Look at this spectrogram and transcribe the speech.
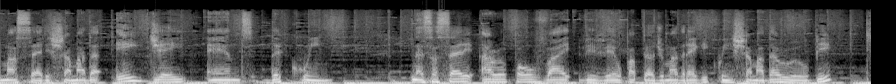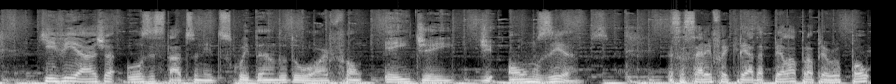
uma série chamada AJ and the Queen. Nessa série, a RuPaul vai viver o papel de uma drag queen chamada Ruby, que viaja os Estados Unidos cuidando do órfão AJ de 11 anos. Essa série foi criada pela própria RuPaul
